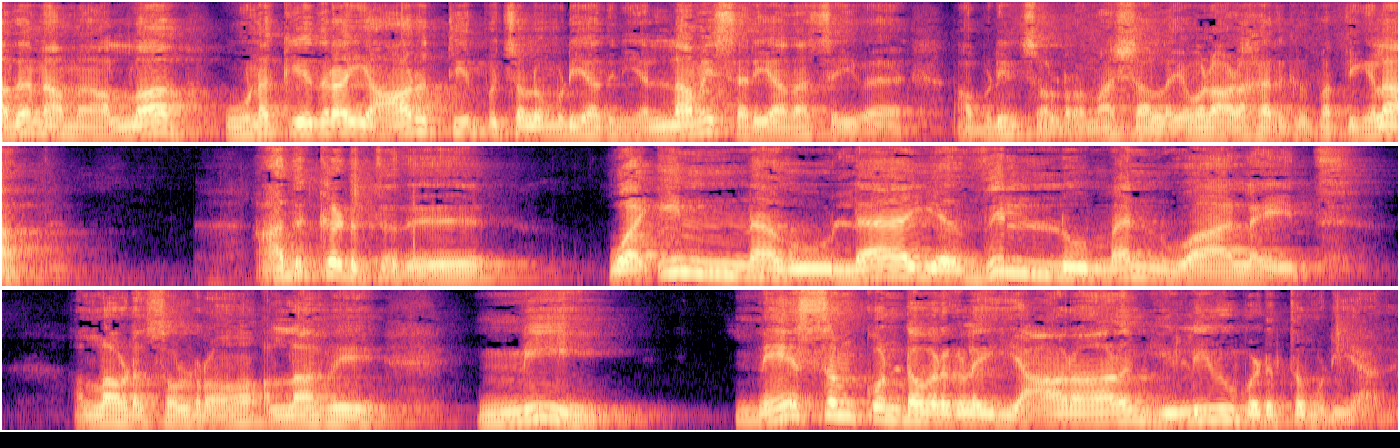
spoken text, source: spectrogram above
அதை நாம் அல்லாஹ் உனக்கு எதிராக யாரும் தீர்ப்பு சொல்ல முடியாது. நீ எல்லாமே சரியாக தான் செய்வ அப்படின்னு சொல்கிறோம் மாஷா அல்லா எவ்வளோ அழகாக இருக்குது பார்த்தீங்களா அதுக்கடுத்தது அல்லாவோட சொல்றோம் அல்லாஹே நீ நேசம் கொண்டவர்களை யாராலும் இழிவுபடுத்த முடியாது.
